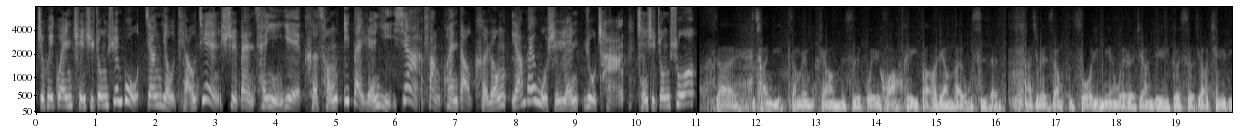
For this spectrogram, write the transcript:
指挥官陈时中宣布将有条件试办餐饮业可从一百人以下放宽到可容两百五十人入场。陈时中说：“在餐饮上面，目前我们是规划可以到两百五十。”人，那基本上一桌里面，为了这样的一个社交距离，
